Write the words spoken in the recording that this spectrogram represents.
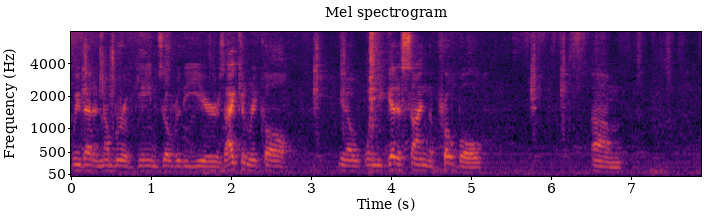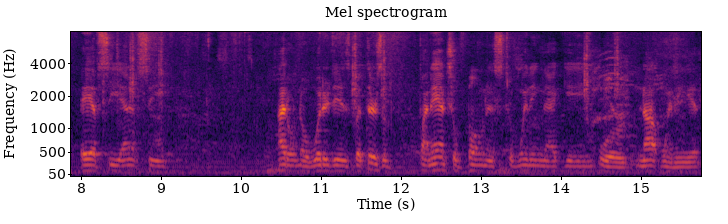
we've had a number of games over the years. I can recall, you know, when you get assigned the Pro Bowl, um, AFC, NFC, I don't know what it is, but there's a financial bonus to winning that game or not winning it.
